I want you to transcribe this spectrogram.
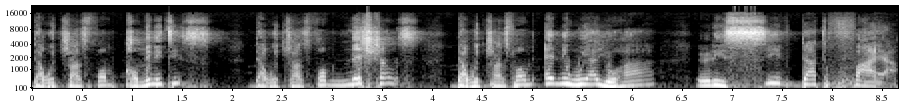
that will transform communities, that will transform nations, that will transform anywhere you are. Receive that fire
